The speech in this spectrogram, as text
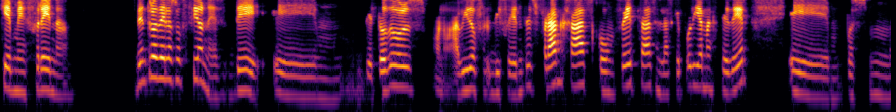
que me frena. Dentro de las opciones de, em, de todos, bueno, ha habido diferentes franjas con fechas en las que podían acceder em, pues, mm,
